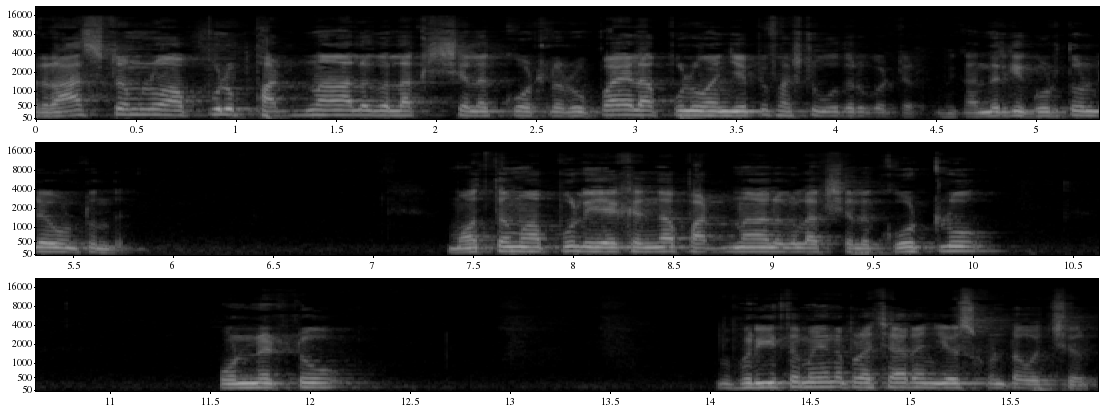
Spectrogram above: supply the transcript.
రాష్ట్రంలో అప్పులు పద్నాలుగు లక్షల కోట్ల రూపాయల అప్పులు అని చెప్పి ఫస్ట్ ఊదరగొట్టారు మీకు అందరికీ గుర్తుండే ఉంటుంది. మొత్తం అప్పులు ఏకంగా పద్నాలుగు లక్షల కోట్లు ఉన్నట్టు విపరీతమైన ప్రచారం చేసుకుంటూ వచ్చారు.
